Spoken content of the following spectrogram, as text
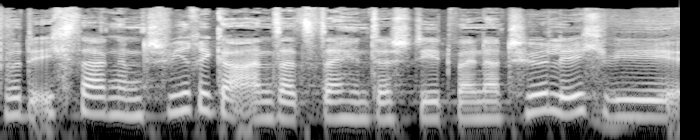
würde ich sagen, ein schwieriger Ansatz dahinter steht, weil natürlich, wie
